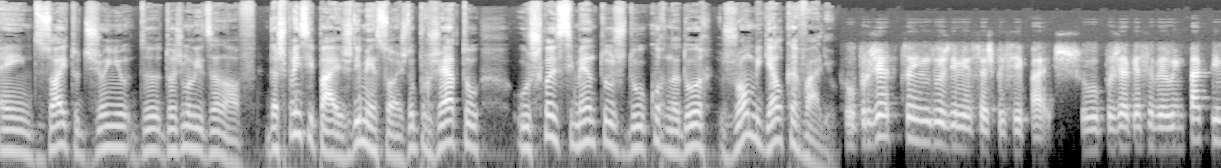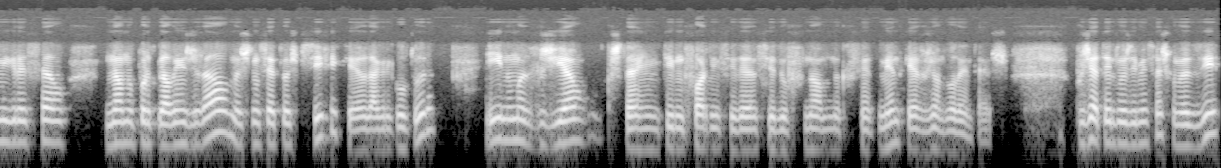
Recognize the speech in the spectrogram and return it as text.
em 18 de junho de 2019. Das principais dimensões do projeto, os esclarecimentos do coordenador João Miguel Carvalho. O projeto tem duas dimensões principais. O projeto quer saber o impacto da imigração não no Portugal em geral, mas num setor específico, que é o da agricultura, e numa região que tem tido forte incidência do fenómeno recentemente, que é a região do Alentejo. O projeto tem duas dimensões, como eu dizia,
